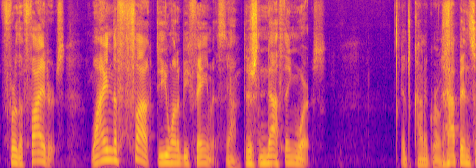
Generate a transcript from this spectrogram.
for the fighters. Why in the fuck do you want to be famous? Yeah. There's nothing worse. It's kind of gross. It happens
